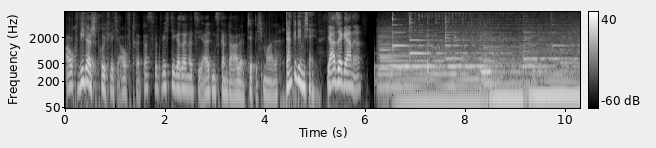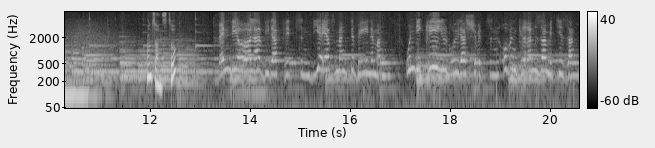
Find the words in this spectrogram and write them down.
auch widersprüchlich auftritt. Das wird wichtiger sein als die alten Skandale, tippe ich mal. Danke dir, Michael. Ja, sehr gerne. Und sonst so? Wenn die Roller wieder flitzen, dir erst mangt Beine mangt und die Kehlbrüder schwitzen auf den Kremser mit Gesang.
